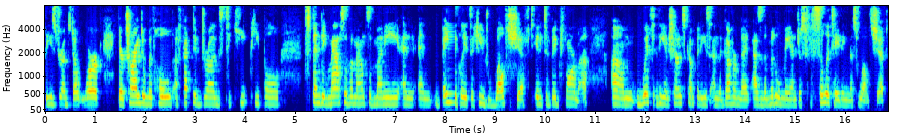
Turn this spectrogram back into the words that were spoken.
these drugs don't work. They're trying to withhold effective drugs to keep people spending massive amounts of money, and and basically it's a huge wealth shift into big pharma. Um, with the insurance companies and the government as the middleman just facilitating this wealth shift.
